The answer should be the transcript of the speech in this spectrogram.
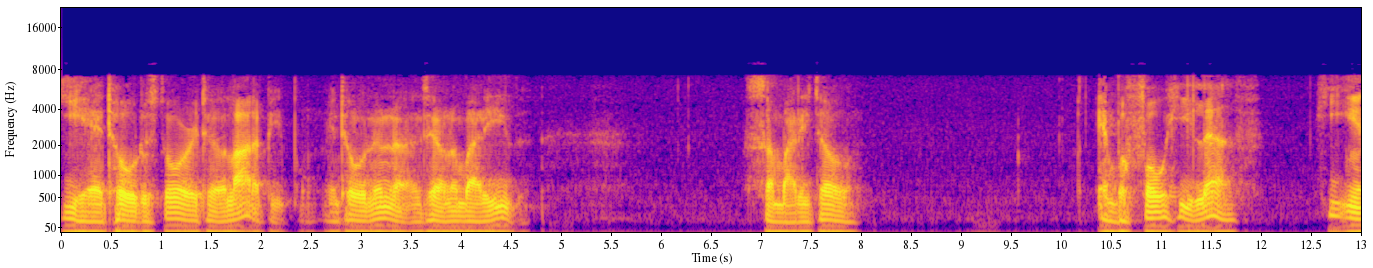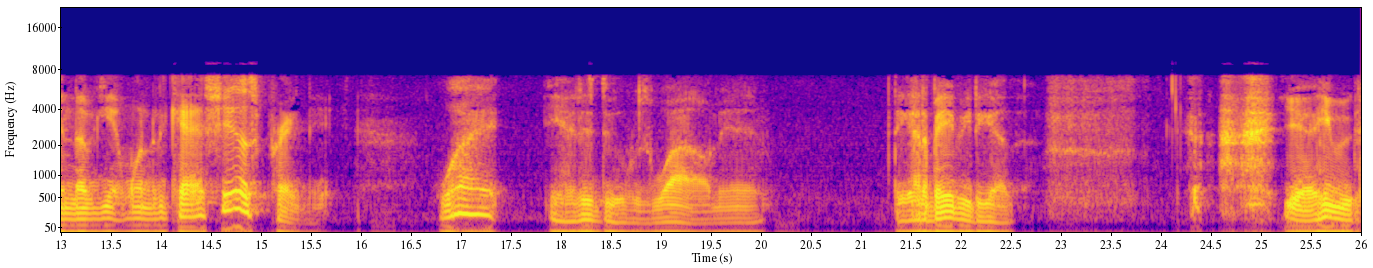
he had told the story to a lot of people and told them not to tell nobody either. Somebody told. And before he left, he ended up getting one of the cashiers pregnant. What? Yeah, this dude was wild, man. They got a baby together. yeah, he was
